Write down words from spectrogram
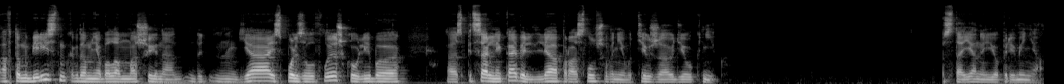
автомобилистом, когда у меня была машина, я использовал флешку, либо э, специальный кабель для прослушивания вот тех же аудиокниг. Постоянно ее применял.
